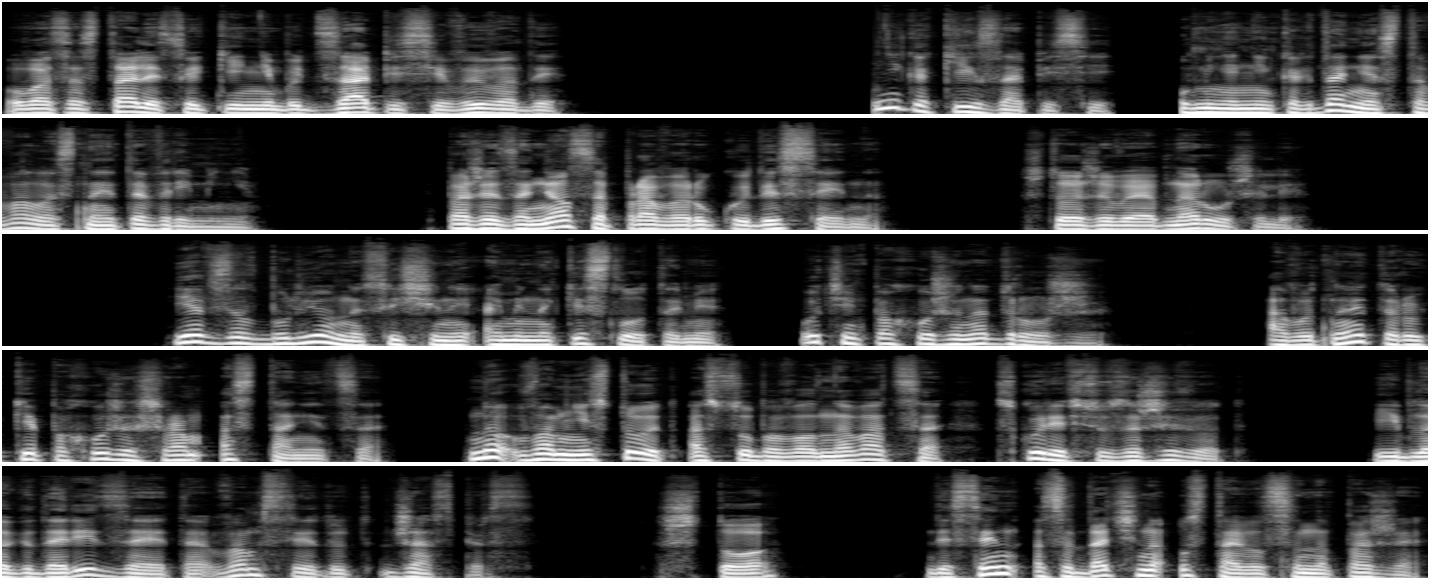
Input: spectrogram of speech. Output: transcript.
У вас остались какие-нибудь записи, выводы? Никаких записей. У меня никогда не оставалось на это времени. Паже занялся правой рукой Десейна. Что же вы обнаружили? Я взял бульон, насыщенный аминокислотами, очень похожий на дрожжи. А вот на этой руке, похоже, шрам останется. Но вам не стоит особо волноваться, вскоре все заживет. И благодарить за это вам следует Джасперс. Что? Десейн озадаченно уставился на Паже.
